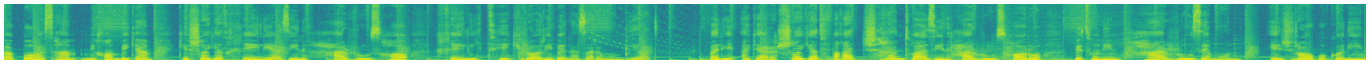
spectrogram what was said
و باز هم می‌خوام بگم که شاید خیلی از این هر روزها خیلی تکراری به نظرمون بیاد ولی اگر شاید فقط چند تا از این هر روزها رو بتونیم هر روزمون اجرا بکنیم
